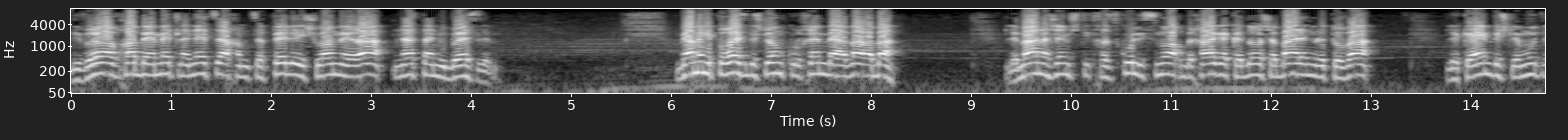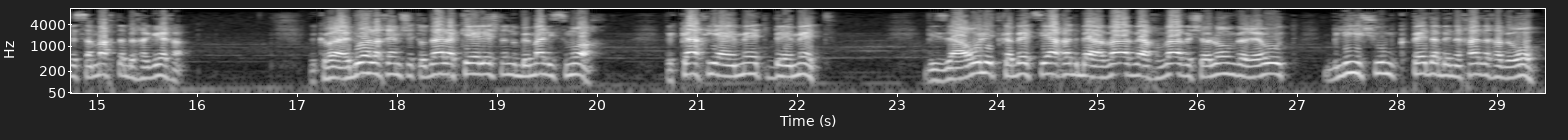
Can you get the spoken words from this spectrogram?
דברי אוהבך באמת לנצח, המצפה לישועה מהרה, נתן מברסלב. גם אני פורס בשלום כולכם באהבה רבה. למען השם שתתחזקו לשמוח בחג הקדוש הבא עלינו לטובה, לקיים בשלמות ושמחת בחגיך. וכבר ידוע לכם שתודה לקהל יש לנו במה לשמוח, וכך היא האמת באמת. והיזהרו להתקבץ יחד באהבה ואחווה ושלום ורעות, בלי שום קפדה בין אחד לחברו.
